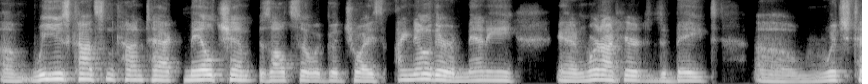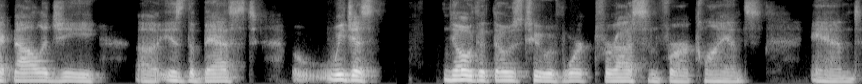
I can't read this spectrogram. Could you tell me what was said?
um, we use Constant Contact. MailChimp is also a good choice. I know there are many, and we're not here to debate uh, which technology uh, is the best. We just know that those two have worked for us and for our clients. And,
